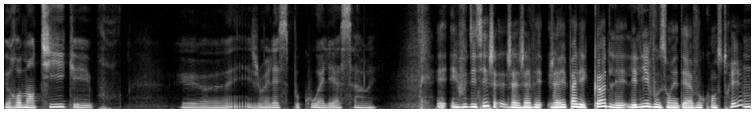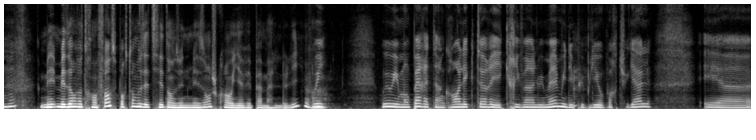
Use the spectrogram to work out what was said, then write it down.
et romantiques. Et, et, et je me laisse beaucoup aller à ça. ouais. Et, et vous disiez, j'a- j'a- j'avais, j'avais pas les codes, les, les livres vous ont aidé à vous construire, mais, mais dans votre enfance, pourtant vous étiez dans une maison, je crois, où il y avait pas mal de livres. Oui. Oui, oui, mon père est un grand lecteur et écrivain lui-même. Il est publié au Portugal. Et, euh,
